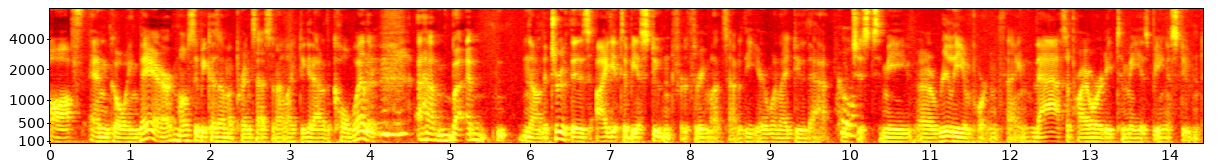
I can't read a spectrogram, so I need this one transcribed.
off and going there, mostly because I'm a princess and I like to get out of the cold weather. Um, but um, no, the truth is, I get to be a student for three months out of the year when I do that, Cool. which is to me a really important thing. That's a priority to me is being a student.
